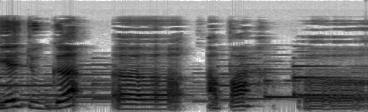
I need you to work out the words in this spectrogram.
Dia juga eh, apa? eh,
